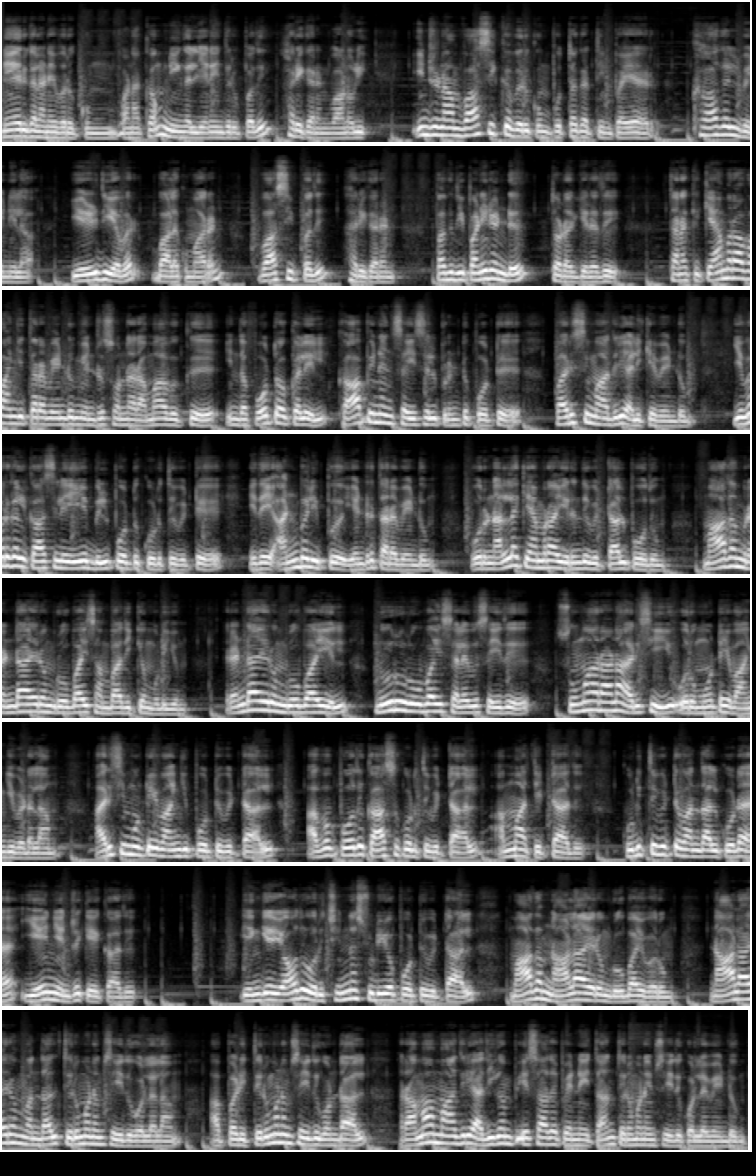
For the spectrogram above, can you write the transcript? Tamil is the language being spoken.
நேர்கள் அனைவருக்கும் வணக்கம். நீங்கள் இணைந்திருப்பது ஹரிகரன் வானொலி. இன்று நாம் வாசிக்கவிருக்கும் புத்தகத்தின் பெயர் காதல் வெண்ணிலா. எழுதியவர் பாலகுமாரன் வாசிப்பது ஹரிகரன். பகுதி பனிரெண்டு தொடர்கிறது. தனக்கு கேமரா வாங்கி தர வேண்டும் என்று சொன்ன ரமாவுக்கு இந்த போட்டோக்களில் காப்பினன் சைஸில் பிரிண்ட் போட்டு பரிசு மாதிரி அளிக்க வேண்டும். இவர்கள் காசிலேயே பில் போட்டு கொடுத்துவிட்டு இதை அன்பளிப்பு என்று தர வேண்டும். ஒரு நல்ல கேமரா இருந்து விட்டால் போதும். மாதம் ரெண்டாயிரம் ரூபாய் சம்பாதிக்க முடியும். ரெண்டாயிரம் ரூபாயில் நூறு ரூபாய் செலவு செய்து சுமாரான அரிசி ஒரு மூட்டை வாங்கிவிடலாம் அரிசி மூட்டை வாங்கி போட்டு விட்டால் அவ்வப்போது காசு கொடுத்து விட்டால் அம்மா திட்டாது. குடித்துவிட்டு வந்தால் கூட ஏன் என்று கேட்காது. எங்கேயாவது ஒரு சின்ன ஸ்டுடியோ போட்டு விட்டால் மாதம் நாலாயிரம் ரூபாய் வரும். நாலாயிரம் வந்தால் திருமணம் செய்து கொள்ளலாம். அப்படி திருமணம் செய்து கொண்டால் ரமா மாதிரி அதிகம் பேசாத பெண்ணைத்தான் திருமணம் செய்து கொள்ள வேண்டும்.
